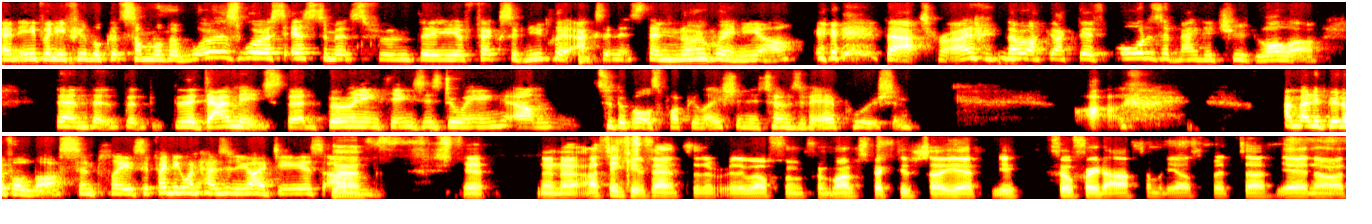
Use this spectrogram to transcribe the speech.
And even if you look at some of the worst, worst estimates from the effects of nuclear accidents, they're nowhere near that, right? No, like, like there's orders of magnitude lower than the, the, the damage that burning things is doing um, to the world's population in terms of air pollution. Uh, I'm at a bit of a loss and please, if anyone has any ideas, No. um, No, no, I think you've answered it really well from from my perspective. So yeah, you feel free to ask somebody else. But uh, yeah, no, I,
